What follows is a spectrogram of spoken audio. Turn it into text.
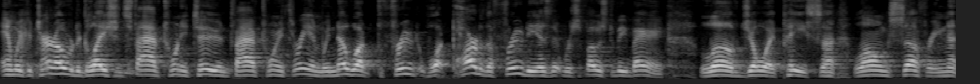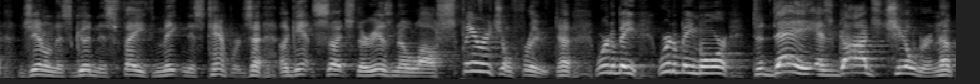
And we could turn over to Galatians 5:22 and 5:23 and we know what the fruit what part of the fruit is that we're supposed to be bearing. Love, joy, peace, uh, long suffering, uh, gentleness, goodness, faith, meekness, temperance. Uh, against such there is no law. Spiritual fruit. Uh, we're to be we're to be more today as God's children. Uh,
